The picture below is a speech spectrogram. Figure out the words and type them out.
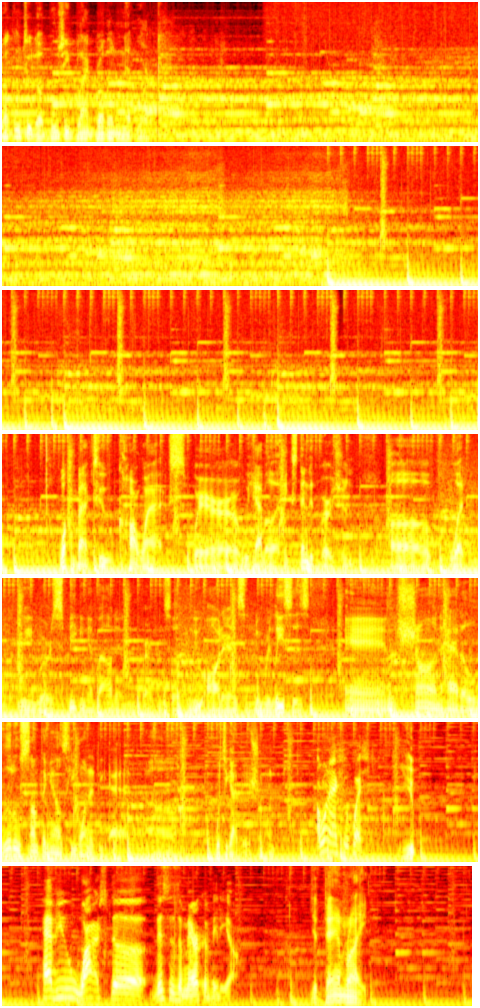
Welcome to the Bougie Black Brother Network. Welcome back to Car Wax, where we have an extended version of what we were speaking about in reference of new artists and new releases. And Sean had a little something else he wanted to add. Um, what you got there, Sean? I want to ask you a question. Yep. Have you watched the This Is America video? You're damn right.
